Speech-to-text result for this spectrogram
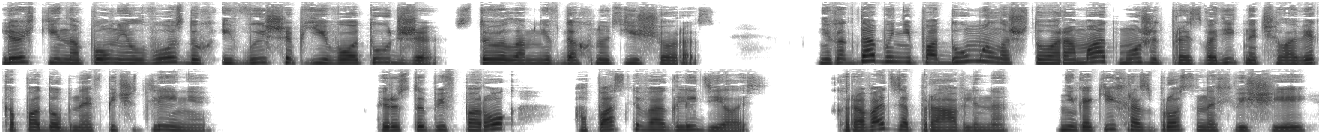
Легкий наполнил воздух и вышиб его тут же, стоило мне вдохнуть еще раз. Никогда бы не подумала, что аромат может производить на человека подобное впечатление. Переступив порог, опасливо огляделась. Кровать заправлена, никаких разбросанных вещей.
